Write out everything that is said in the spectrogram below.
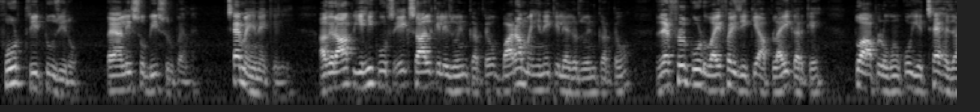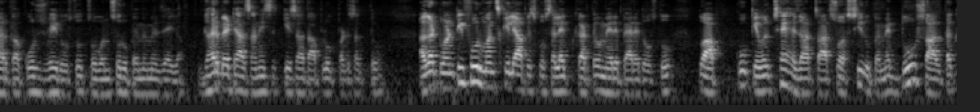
फोर थ्री टू ज़ीरो बयालीस सौ बीस रुपये में छः महीने के लिए। अगर आप यही कोर्स एक साल के लिए ज्वाइन करते हो, बारह महीने के लिए अगर ज्वाइन करते हो रेफरल कोड वाईफाई जी के अप्लाई करके तो आप लोगों को ये छः हज़ार का कोर्स जो है दोस्तों चौवन सौ रुपये में मिल जाएगा। घर बैठे आसानी से के साथ आप लोग पढ़ सकते हो। अगर ट्वेंटी फोर मंथ्स के लिए आप इसको सेलेक्ट करते हो, मेरे प्यारे दोस्तों तो आपको केवल छः हज़ार चार सौ अस्सी रुपये में दो साल तक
